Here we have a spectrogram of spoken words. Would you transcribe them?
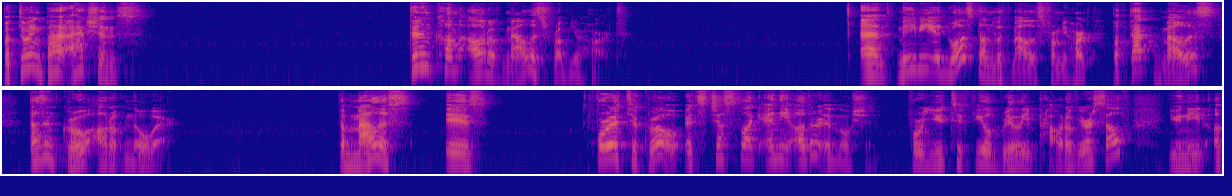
But doing bad actions didn't come out of malice from your heart. And maybe it was done with malice from your heart, but that malice doesn't grow out of nowhere. The malice is for it to grow. It's just like any other emotion. For you to feel really proud of yourself, you need a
